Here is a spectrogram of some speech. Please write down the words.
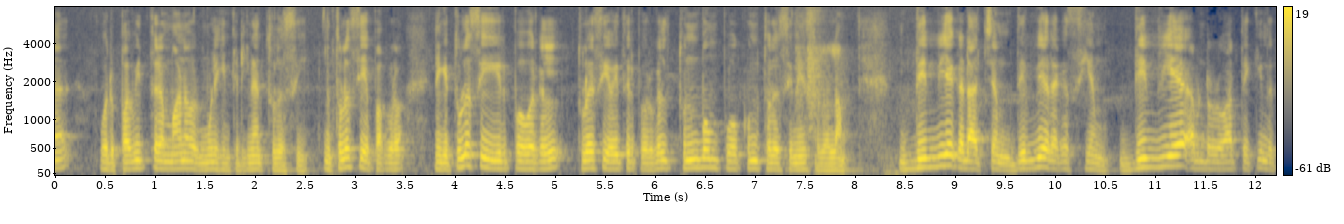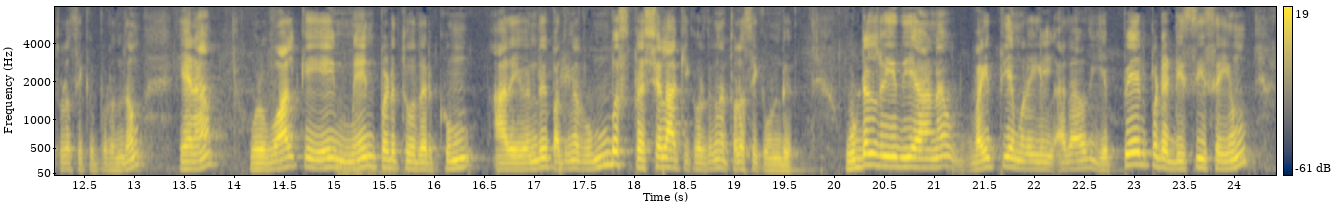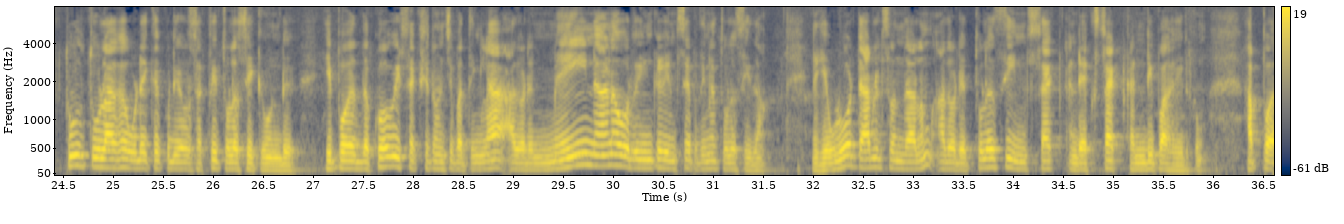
ஒரு பவித்திரமான ஒரு மூலிகைன்னு கேட்டிங்கன்னா துளசி. இந்த துளசியை பார்க்குறோம் நீங்கள் துளசி இருப்பவர்கள் துளசியை வைத்திருப்பவர்கள் துன்பம் போக்கும் துளசினே சொல்லலாம். திவ்ய கடாட்சம் திவ்ய ரகசியம் திவ்ய அப்படின்ற ஒரு வார்த்தைக்கு இந்த துளசிக்கு பொருந்தும். ஏன்னா ஒரு வாழ்க்கையை மேம்படுத்துவதற்கும் அதை வந்து பார்த்திங்கன்னா ரொம்ப ஸ்பெஷலாக்கிக்கிறதுக்கும் இந்த துளசிக்கு உண்டு. உடல் ரீதியான வைத்திய முறையில் அதாவது எப்பேற்பட்ட டிசீஸையும் தூள் தூளாக உடைக்கக்கூடிய ஒரு சக்தி துளசிக்கு உண்டு. இப்போ இந்த கோவிட் செக்ஷன் வந்து பார்த்திங்களா? அதோட மெயினான ஒரு இன்க்ரீடியன்ஸே பார்த்திங்கன்னா துளசி தான். இன்றைக்கி எவ்வளோ டேப்லெட்ஸ் வந்தாலும் அதோடைய துளசி இன்ஸ்ட்ராக்ட் அண்ட் எக்ஸ்ட்ராக்ட் கண்டிப்பாக இருக்கும். அப்போ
